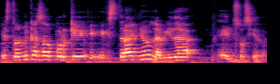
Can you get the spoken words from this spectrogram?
Estoy muy cansado porque extraño la vida en sociedad.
